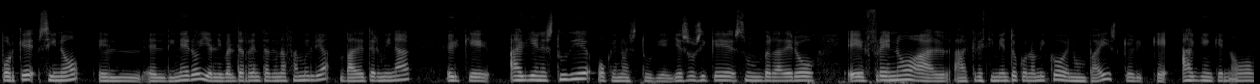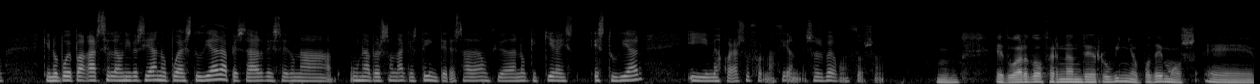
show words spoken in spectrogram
porque si no, el, dinero y el nivel de renta de una familia va a determinar el que alguien estudie o que no estudie. Y eso sí que es un verdadero eh, freno al, crecimiento económico en un país, que, que alguien que no que no puede pagarse la universidad no pueda estudiar a pesar de ser una, una persona que esté interesada, un ciudadano que quiera estudiar y mejorar su formación. Eso es vergonzoso. Eduardo Fernández Rubiño, Podemos. Eh,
